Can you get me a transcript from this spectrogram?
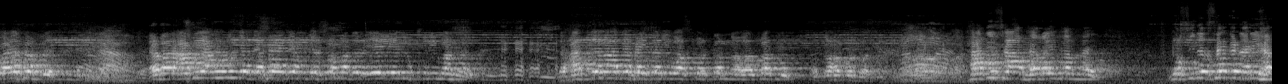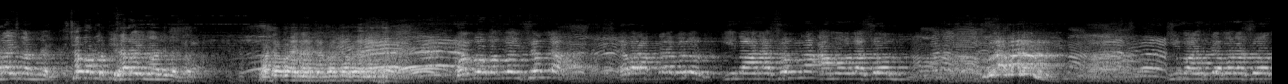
কয়টা সাবজেক্ট এবার আমি আঙুলকে দেখাই যে আমাদের সমাজের এই এই ইমান নাই হাত না দেখাই তাহলে না, ওয়াজ আল্লাহ আকবার সাহেব নাই। মসজিদের সেক্রেটারি হেরো ইমান নাই। সভাপতি হেরো ইমান কথা ইনশাল্লাহ এবার আপনারা বলুন ইমান আসল না আমল আসল? বলুন। ইমান কেমন আসল?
